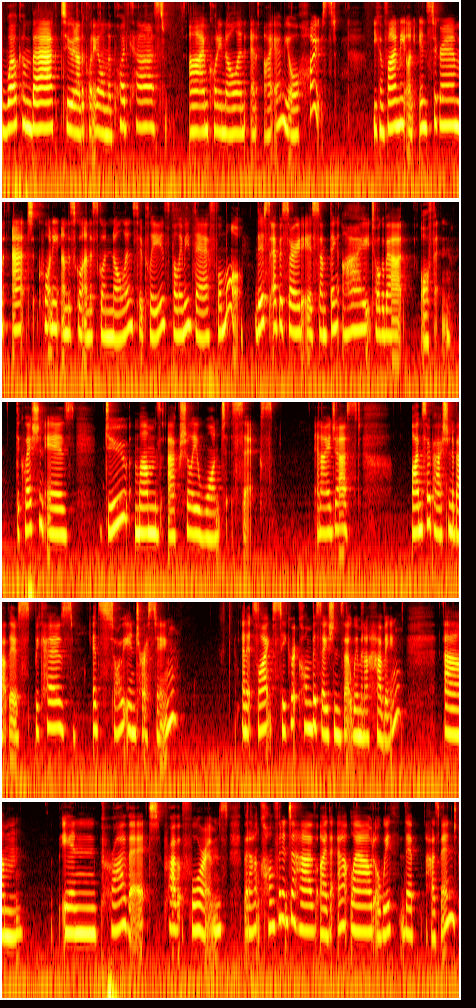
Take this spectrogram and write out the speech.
Welcome back to another Courtney Nolan the podcast. I'm Courtney Nolan and I am your host. You can find me on Instagram at Courtney underscore underscore Nolan, so please follow me there for more. This episode is something I talk about often. The question is Do mums actually want sex? And I just, I'm so passionate about this because it's so interesting. And it's like secret conversations that women are having um, in private private forums, but aren't confident to have either out loud or with their husband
